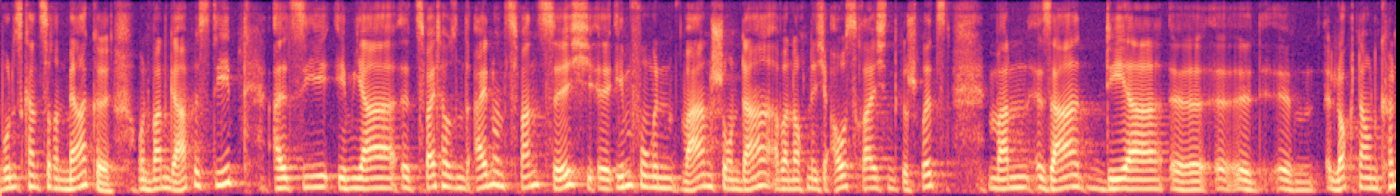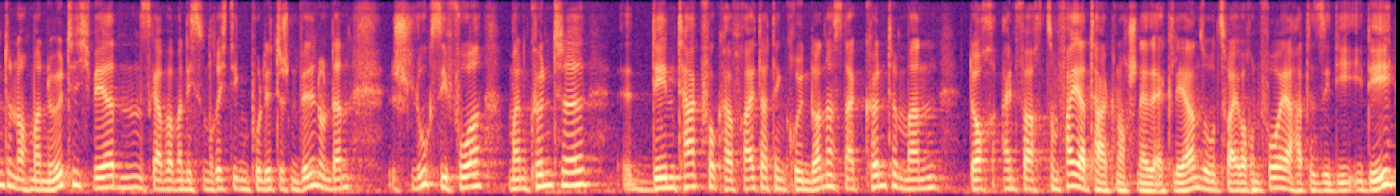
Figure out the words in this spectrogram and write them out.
Bundeskanzlerin Merkel. Und wann gab es die? Als sie im Jahr 2021, Impfungen waren schon da, aber noch nicht ausreichend gespritzt, man sah, der äh, äh, ähm, Lockdown könnte noch mal nötig werden. Es gab aber nicht so einen richtigen politischen Willen. Und dann schlug sie vor, man könnte äh, den Tag vor Karfreitag, den grünen Donnerstag, könnte man doch einfach zum Feiertag noch schnell erklären. So zwei Wochen vorher hatte sie die Idee,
